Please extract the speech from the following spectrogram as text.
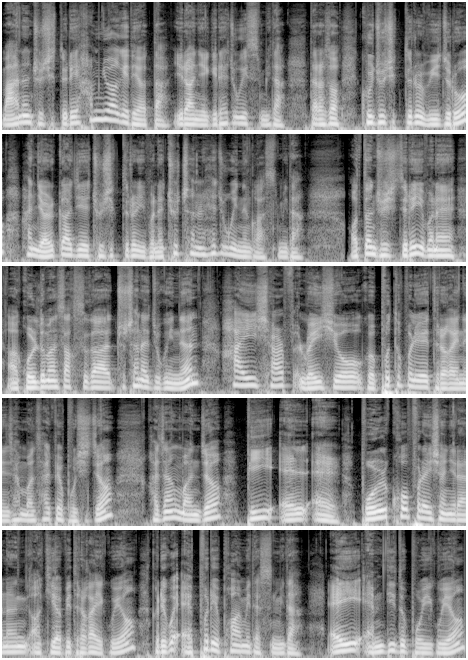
많은 주식들이 합류하게 되었다. 이러한 얘기를 해주고 있습니다. 따라서 그 주식들을 위주로 한 10가지의 주식들을 이번에 추천을 해주고 있는 것 같습니다. 어떤 주식들이 이번에 아, 골드만삭스가 추천해주고 있는 하이 샤프 레이시오 그 포트폴리오에 들어가 있는지 한번 살펴보시죠. 가장 먼저 BLL 볼 코퍼레이션이라는 어, 기업이 들어가 있고요. 그리고 애플이 포함이 됐습니다. AMD도 보이고요.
